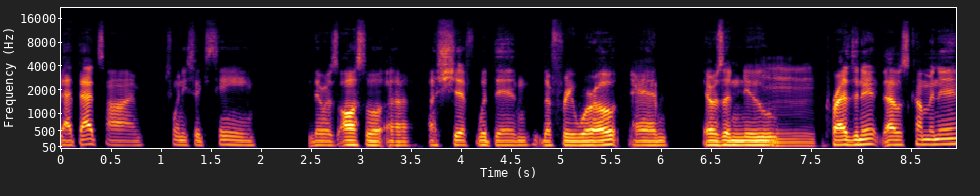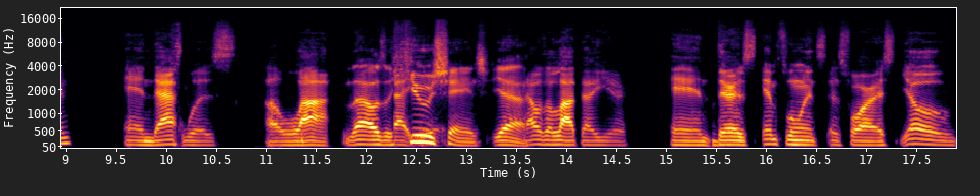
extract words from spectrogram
at that time, 2016, there was also a, a shift within the free world and there was a new mm. president that was coming in. And that was a lot. That was a huge year. change. Yeah. That was a lot that year and there's influence as far as yo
